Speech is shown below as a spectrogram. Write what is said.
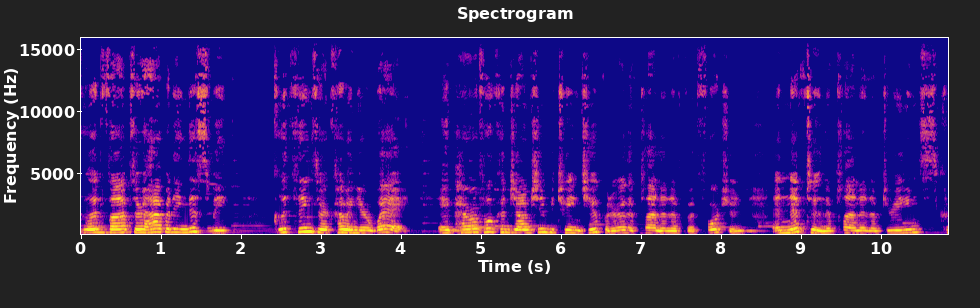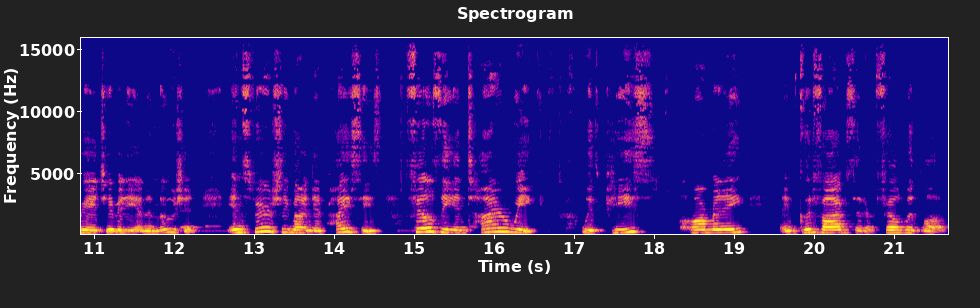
Good vibes are happening this week. Good things are coming your way. A powerful conjunction between Jupiter, the planet of good fortune, and Neptune, the planet of dreams, creativity, and illusion, in spiritually minded Pisces fills the entire week with peace, harmony, and good vibes that are filled with love.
